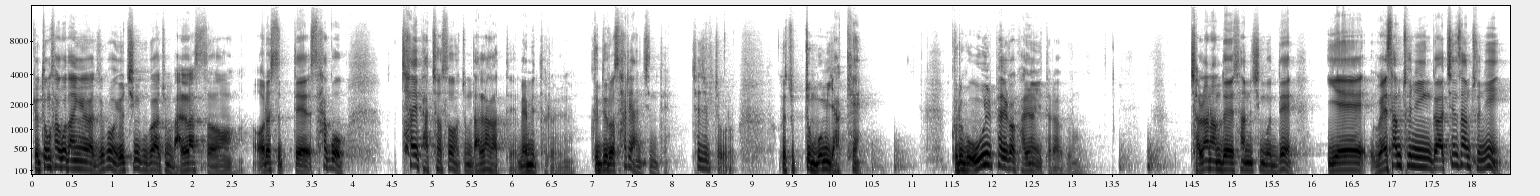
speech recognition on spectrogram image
교통사고 당해가지고 이 친구가 좀 말랐어. 어렸을 때 사고 차에 받쳐서 좀 날아갔대. 몇 미터를. 그 뒤로 살이 안 찐대. 체질적으로. 그래서 좀 몸이 약해. 그리고 5.18과 관련이 있더라고. 전라남도에 사는 친구인데 얘 외삼촌인가 친삼촌이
